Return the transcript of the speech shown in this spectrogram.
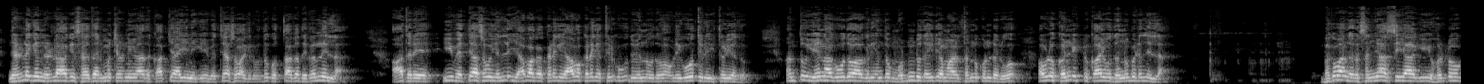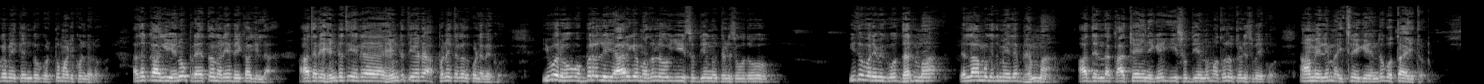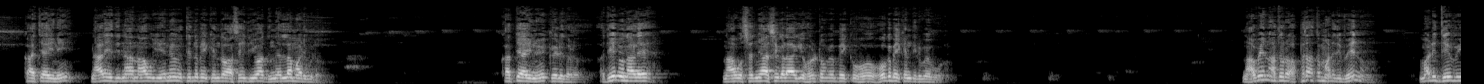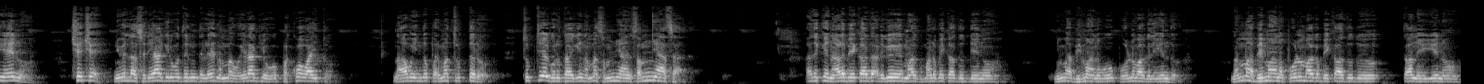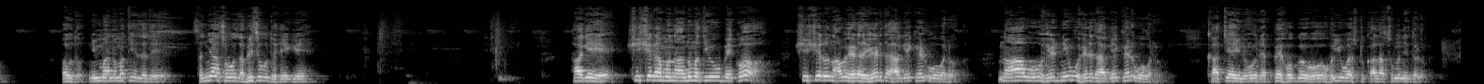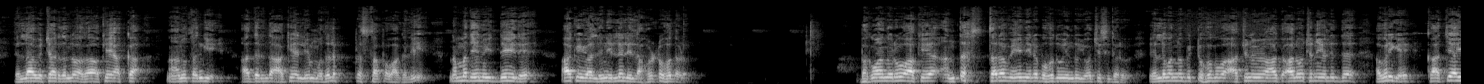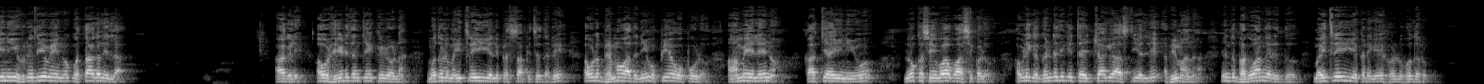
ನೆರಳಿಗೆ ನೆರಳಾಗಿ ಸಹಧರ್ಮಚರಣೆಯಾದ ಕಾತ್ಯಾಯಿನಿಗೆ ವ್ಯತ್ಯಾಸವಾಗಿರುವುದು ಗೊತ್ತಾಗದಿರಲಿಲ್ಲ. ಆದರೆ ಈ ವ್ಯತ್ಯಾಸವು ಎಲ್ಲಿ ಯಾವಾಗ ಕಡೆಗೆ ಯಾವ ಕಡೆಗೆ ತಿರುಗುವುದು ಎನ್ನುವುದು ಅವಳಿಗೂ ತಿಳಿ ತಿಳಿಯದು. ಅಂತೂ ಏನಾಗುವುದೋ ಆಗಲಿ ಎಂದು ಮೊಂಡು ಧೈರ್ಯ ಮಾಡಿ ತಂದುಕೊಂಡರೂ ಅವಳು ಕಣ್ಣಿಟ್ಟು ಕಾಯುವುದನ್ನು ಬಿಡಲಿಲ್ಲ. ಭಗವಾನರು ಸನ್ಯಾಸಿಯಾಗಿ ಹೊರಟು ಹೋಗಬೇಕೆಂದು ಗೊತ್ತು ಮಾಡಿಕೊಂಡರು. ಅದಕ್ಕಾಗಿ ಏನೂ ಪ್ರಯತ್ನ ನಡೆಯಬೇಕಾಗಿಲ್ಲ. ಆದರೆ ಹೆಂಡತಿಯರ ಹೆಂಡತಿಯರ ಅಪ್ಪಣೆ ತೆಗೆದುಕೊಳ್ಳಬೇಕು. ಇವರು ಒಬ್ಬರಲ್ಲಿ ಯಾರಿಗೆ ಮೊದಲು ಈ ಸುದ್ದಿಯನ್ನು ತಿಳಿಸುವುದು? ಇದುವರೆಗೂ ಧರ್ಮ, ಎಲ್ಲ ಮುಗಿದ ಮೇಲೆ ಬ್ರಹ್ಮ. ಆದ್ದರಿಂದ ಕಾಚಾಯಿನಿಗೆ ಈ ಸುದ್ದಿಯನ್ನು ಮೊದಲು ತಿಳಿಸಬೇಕು. ಆಮೇಲೆ ಮೈತ್ರಿಗೆ ಎಂದು ಗೊತ್ತಾಯಿತು. ಕಾತ್ಯಾಯಿನಿ, ನಾಳೆ ದಿನ ನಾವು ಏನೇನು ತಿನ್ನಬೇಕೆಂದು ಆಸೆ ಇದೆಯೋ ಅದನ್ನೆಲ್ಲ ಮಾಡಿಬಿಡು. ಕಾತ್ಯಾಯಿನಿಯು ಕೇಳಿದಳು, ಅದೇನು ನಾಳೆ? ನಾವು ಸನ್ಯಾಸಿಗಳಾಗಿ ಹೊರಟು ಹೋಗಬೇಕು ಹೋಗಬೇಕೆಂದಿರುವೆವು. ನಾವೇನಾದರೂ ಅಪರಾಧ ಮಾಡಿದಿವೇನು? ಮಾಡಿದ್ದೇವೆ ಏನು? ಛೇ ಛೇ, ನೀವೆಲ್ಲ ಸರಿಯಾಗಿರುವುದರಿಂದಲೇ ನಮ್ಮ ವೈರಾಗ್ಯವು ಪಕ್ವವಾಯಿತು. ನಾವು ಇಂದು ಪರಮತೃಪ್ತರು, ತೃಪ್ತಿಯ ಗುರುತಾಗಿ ನಮ್ಮ ಸಂನ್ಯಾ, ಸಂನ್ಯಾಸ. ಅದಕ್ಕೆ ನಾಳೆ ಬೇಕಾದ ಅಡುಗೆ ಮಾಡಬೇಕಾದದ್ದೇನು? ನಿಮ್ಮ ಅಭಿಮಾನವು ಪೂರ್ಣವಾಗಲಿ ಎಂದು. ನಮ್ಮ ಅಭಿಮಾನ ಪೂರ್ಣವಾಗಬೇಕಾದುದು ತಾನೇ ಏನು? ಹೌದು, ನಿಮ್ಮ ಅನುಮತಿ ಇಲ್ಲದೆ ಸನ್ಯಾಸವು ಲಭಿಸುವುದು ಹೇಗೆ? ಹಾಗೆಯೇ ಶಿಷ್ಯರಮ್ಮನ ಅನುಮತಿಯೂ ಬೇಕೋ? ಶಿಷ್ಯರು ನಾವು ಹೇಳ, ಹೇಳಿದ ಹಾಗೆ ಕೇಳುವವರು. ನಾವು ನೀವು ಹೇಳಿದ ಹಾಗೆ ಕೇಳುವವರು. ಕಾತ್ಯಾಯಿನು ರೆಪ್ಪೆ ಹೋಗಿ, ಹೊಯ್ಯುವಷ್ಟು ಕಾಲ ಸುಮ್ಮನಿದ್ದಳು. ಎಲ್ಲ ವಿಚಾರದಲ್ಲೂ ಆಕೆ ಅಕ್ಕ, ನಾನು ತಂಗಿ. ಆದ್ದರಿಂದ ಆಕೆಯಲ್ಲಿ ಮೊದಲ ಪ್ರಸ್ತಾಪವಾಗಲಿ. ನಮ್ಮದೇನು ಇದ್ದೇ ಇದೆ. ಆಕೆಯು ಅಲ್ಲಿ ನಿಲ್ಲಲಿಲ್ಲ, ಹೊರಟು ಹೋದಳು. ಭಗವಾನರು ಆಕೆಯ ಅಂತಃಸ್ತರವೇನಿರಬಹುದು ಎಂದು ಯೋಚಿಸಿದರು. ಎಲ್ಲವನ್ನು ಬಿಟ್ಟು ಹೋಗುವ ಆಚನೆ ಆಲೋಚನೆಯಲ್ಲಿದ್ದ ಅವರಿಗೆ ಕಾತ್ಯಾಯಿನಿ ಹೃದಯವೇನು ಗೊತ್ತಾಗಲಿಲ್ಲ. ಆಗಲಿ, ಅವಳು ಹೇಳಿದಂತೆ ಕೇಳೋಣ. ಮೊದಲು ಮೈತ್ರೇಯಿಯಲ್ಲಿ ಪ್ರಸ್ತಾಪಿಸಿದರೆ ಅವಳು ಭ್ರಮವಾದನಿ ಒಪ್ಪಿಯೇ ಒಪ್ಪುವಳು. ಆಮೇಲೇನು? ಕಾತ್ಯಾಯಿನಿಯು ಲೋಕಸೇವಾ ವಾಸಿಗಳು ಅವಳಿಗೆ ಗಂಡನಿಗಿಂತ ಹೆಚ್ಚಾಗಿ ಆಸ್ತಿಯಲ್ಲಿ ಅಭಿಮಾನ ಎಂದು ಭಗವಾನರಿದ್ದು ಮೈತ್ರೇಯಿಯ ಕಡೆಗೆ ಹೊರಡು ಹೋದರು.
